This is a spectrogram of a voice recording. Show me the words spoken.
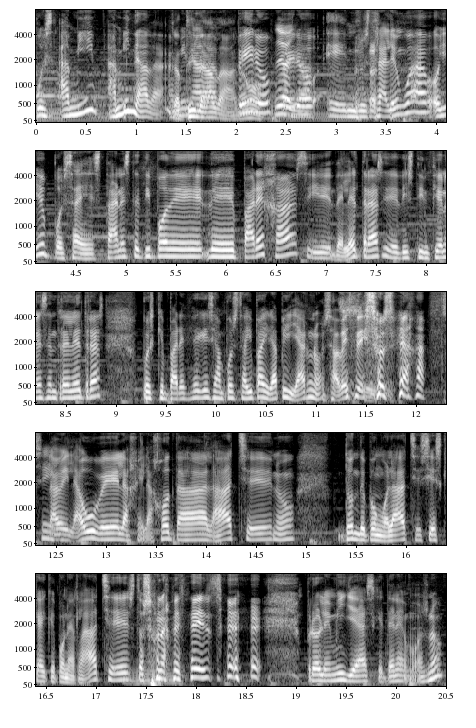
Pues a mí, a mí nada. A, a mí ti nada. nada, ¿no? pero, Ya, pero ya. en nuestra lengua, oye, pues eh, están este tipo de, de parejas y de letras y de distinciones entre letras, pues que parece que se han puesto ahí para ir a pillarnos a veces. O sea, Sí. la B y la V, la G y la J, la H, ¿no? ¿Dónde pongo la H? Si es que hay que poner la H. Estos son a veces problemillas que tenemos, ¿no?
